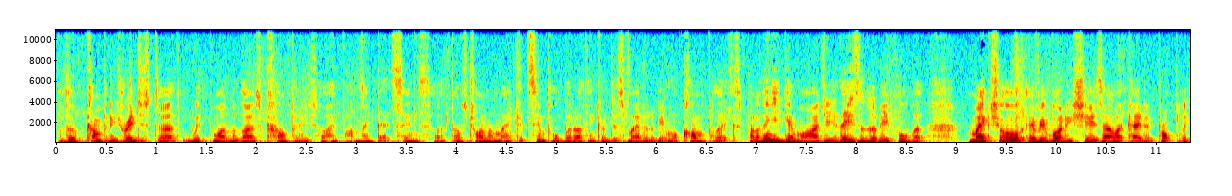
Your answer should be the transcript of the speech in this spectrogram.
The companies register with one of those companies. I hope I made that sense. I, I, was trying to make it simple, but I think I just made it a bit more complex. But I think you get my idea. These are the people that make sure everybody's shares allocated properly,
